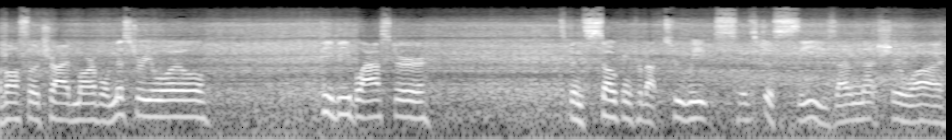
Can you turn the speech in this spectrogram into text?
I've also tried Marvel Mystery Oil, PB Blaster. It's been soaking for about two weeks. It's just seized. I'm not sure why.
